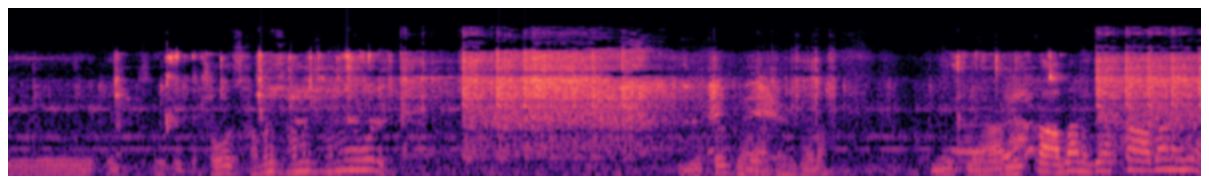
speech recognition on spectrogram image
ए अच्छे ओ सामने सामने सामने और ये तो गया था थोड़ा नहीं गया नहीं का बन गया का बन गया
